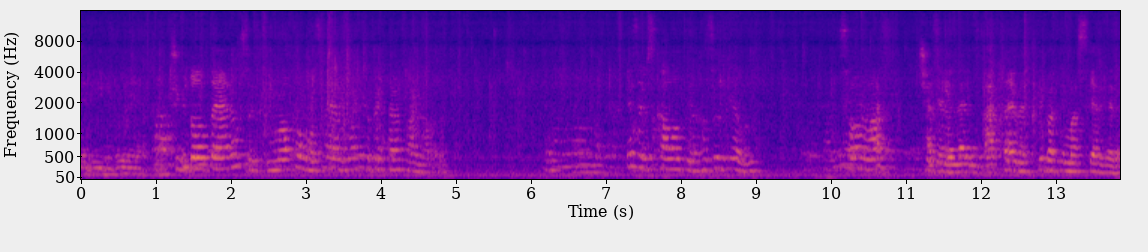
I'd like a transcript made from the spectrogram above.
dediği gibi öyle yaptı. Çünkü dolapta yer yoksa mahvolmasa her zaman köpekler faydalı. Neyse biz kahvaltıyı hazırlayalım. Sonra çekelim. Askerlerim kalktı. Evet bir bakayım askerlere.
